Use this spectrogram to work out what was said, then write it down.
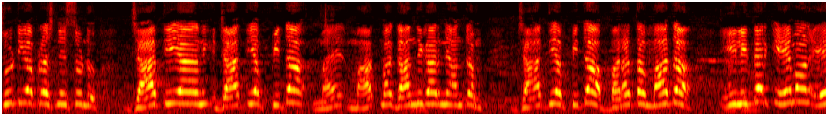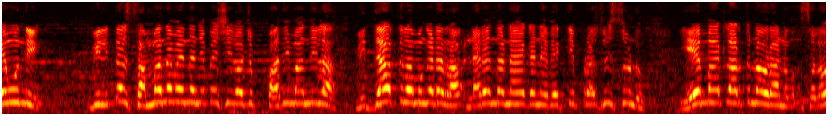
సూటిగా ప్రశ్నిస్తుండు. జాతీయ జాతీయ పిత మహాత్మా గాంధీ గారిని అంటాం. జాతీయ పిత భరత మాత వీళ్ళిద్దరికి ఏమో ఏముంది? వీళ్ళిద్దరు సంబంధం ఏందని చెప్పేసి ఈ రోజు పది మందిల విద్యార్థుల ముంగట నరేంద్ర నాయక్ అనే వ్యక్తి ప్రశ్నిస్తుండు. ఏం మాట్లాడుతున్నావు రా నువ్వు? అసలు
